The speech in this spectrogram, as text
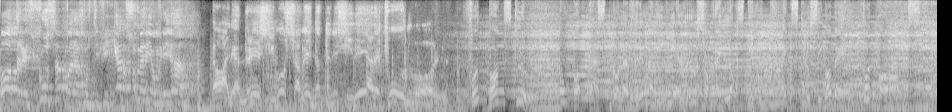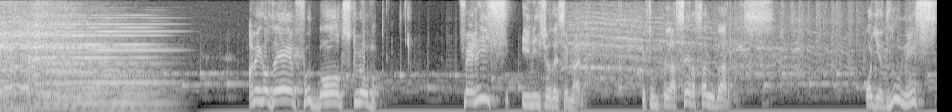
Otra excusa para justificar su mediocridad. Dale, Andrés, si vos sabés, no tenés idea de fútbol. Footbox Club, un podcast con André Marín y el ruso Brailovsky, exclusivo de Footbox. Amigos de Footbox Club, feliz inicio de semana. Es un placer saludarles. Hoy es lunes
